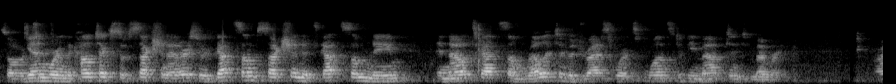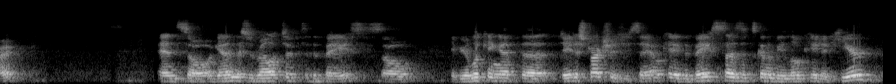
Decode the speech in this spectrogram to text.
So again, we're in the context of section header. So we've got some section, it's got some name, and now it's got some relative address where it wants to be mapped into memory. All right? And so again, this is relative to the base. So if you're looking at the data structures, you say, okay, the base says it's going to be located here,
